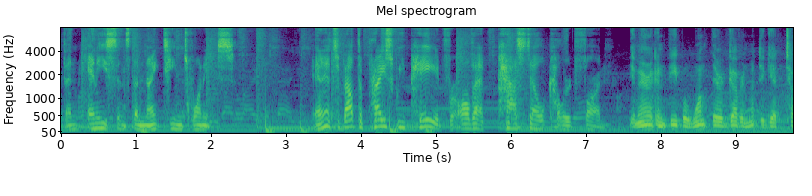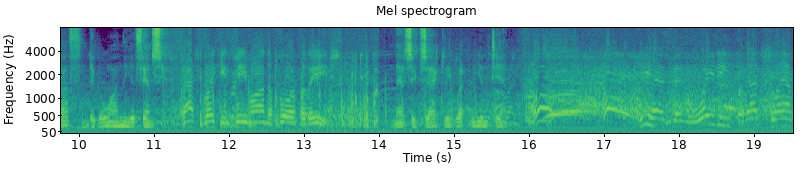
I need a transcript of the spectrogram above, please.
than any since the 1920s. And it's about the price we paid for all that pastel colored fun. The American people want their government to get tough and to go on the offensive. Fast breaking team on the floor for the East. And that's exactly what we intend. Oh! oh he has been waiting for that slam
